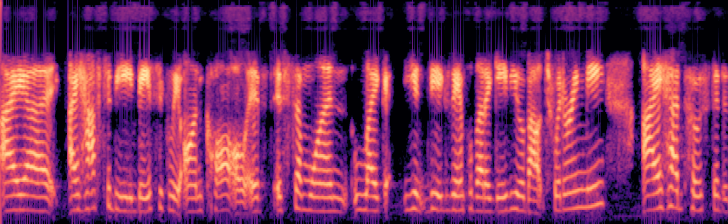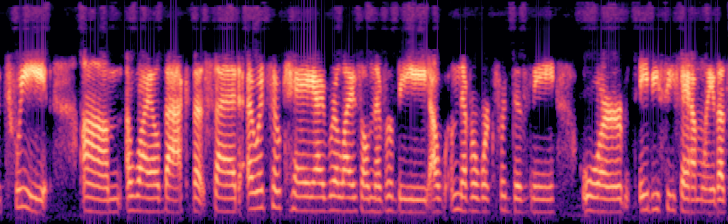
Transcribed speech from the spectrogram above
I, uh, I have to be basically on call if, if someone, like you, the example that I gave you about twittering me, I had posted a tweet um a while back that said, "Oh, it's okay. I realize I'll never be I'll never work for Disney or ABC Family. That's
